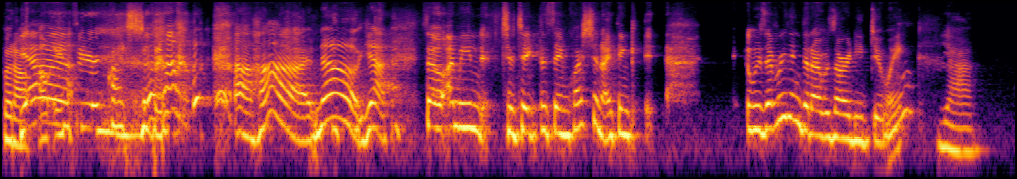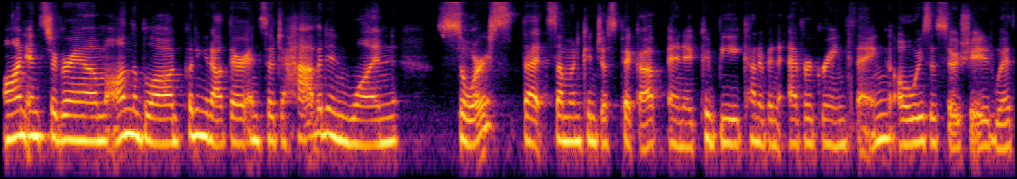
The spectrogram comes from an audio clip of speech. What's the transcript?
but i'll, yeah. I'll answer your question. Aha no yeah. So i mean to take the same question i think it, it was everything that i was already doing yeah. on instagram on the blog putting it out there and so to have it in one source that someone can just pick up and it could be kind of an evergreen thing always associated with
